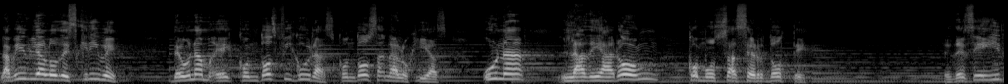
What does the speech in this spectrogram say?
La Biblia lo describe eh, con dos figuras, con dos analogías. Una, la de Aarón como sacerdote, es decir,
